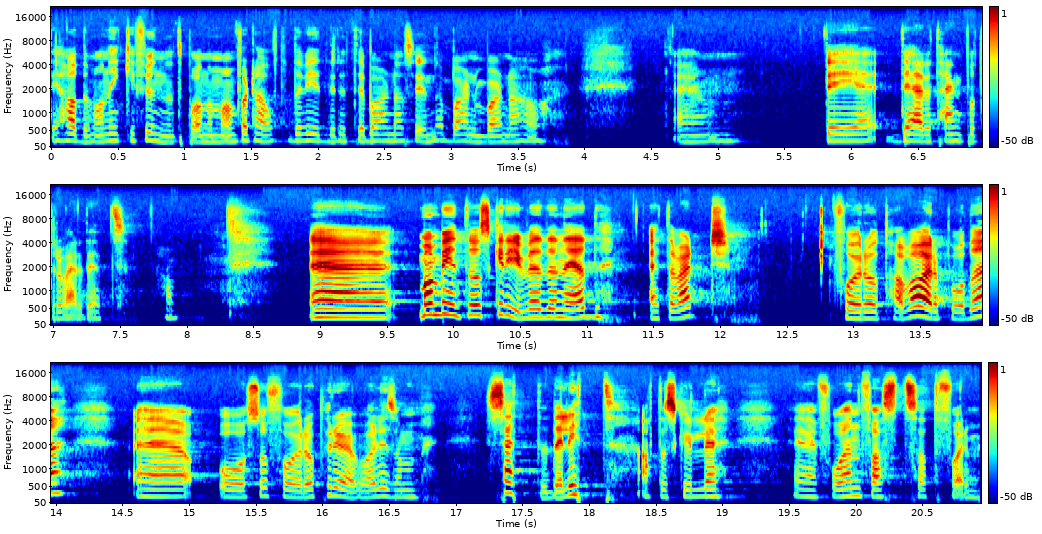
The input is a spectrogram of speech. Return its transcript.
Det hadde man ikke funnet på når man fortalte det videre til barna sine og barnebarna. Og det, det, er et tegn på troverdighet. Ja. Eh, man begynte å skrive det ned etter hvert for å ta vare på det. Eh, og også for å prøve å liksom sette det litt. At det skulle eh, få en fastsatt form.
